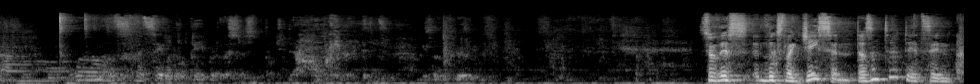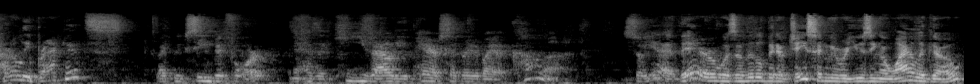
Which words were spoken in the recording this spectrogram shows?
Uh, well, let's, let's save a little paper. Let's just put you down. So this looks like JSON, doesn't it? It's in curly brackets, like we've seen before, and it has a key value pair separated by a comma. So yeah, there was a little bit of JSON we were using a while ago,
